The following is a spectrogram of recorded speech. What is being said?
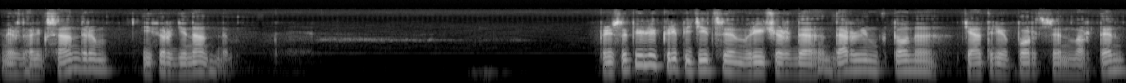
между Александром и Фердинандом. Приступили к репетициям Ричарда Дарлингтона в театре Порт-Сен-Мартен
